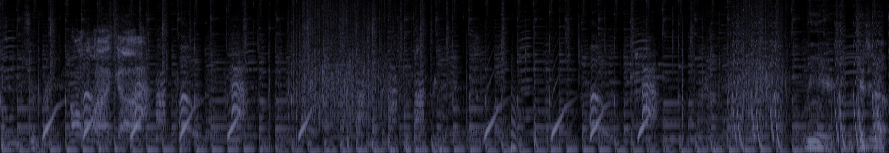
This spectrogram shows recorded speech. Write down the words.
I see the truth right here. Oh my god. Come here. We're catching up.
